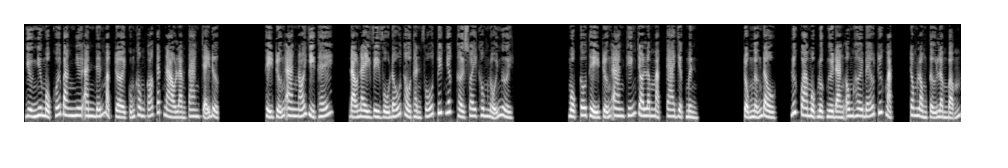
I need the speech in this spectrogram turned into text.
Dường như một khối băng như anh đến mặt trời cũng không có cách nào làm tan chảy được. Thị trưởng An nói gì thế, đạo này vì vụ đấu thầu thành phố tuyết nhất thời xoay không nổi người. Một câu thị trưởng An khiến cho Lâm Mặc Ca giật mình. Trộn ngẩng đầu, lướt qua một lượt người đàn ông hơi béo trước mặt, trong lòng tự lầm bẩm,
